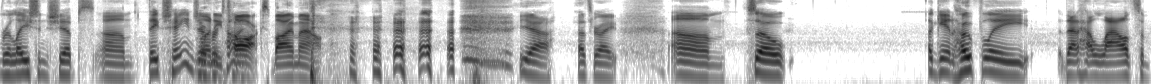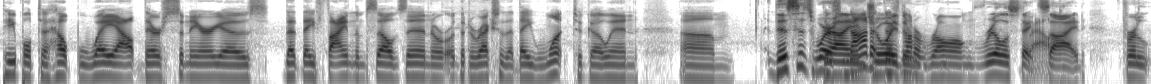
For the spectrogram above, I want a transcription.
relationships, um, they change Money over time. talks. Buy them out. yeah, that's right. Um, so again, hopefully that allowed some people to help weigh out their scenarios that they find themselves in or, or the direction that they want to go in. Um, this is where I not a- enjoy there's the not a wrong real estate route. side for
